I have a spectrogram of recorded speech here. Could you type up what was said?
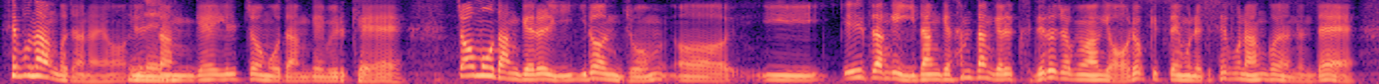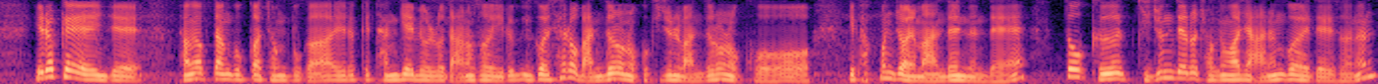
세분화한 거잖아요. 네. 1 단계, 1.5단계 뭐 이렇게 0.5단계를 이런 좀 어 이 1단계, 2단계, 3단계를 그대로 적용하기 어렵기 때문에 이렇게 세분화한 거였는데 이렇게 이제 방역 당국과 정부가 이렇게 단계별로 나눠서 이걸 새로 만들어 놓고 기준을 만들어 놓고 이 바꾼 지 얼마 안 됐는데 또 그 기준대로 적용하지 않은 거에 대해서는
